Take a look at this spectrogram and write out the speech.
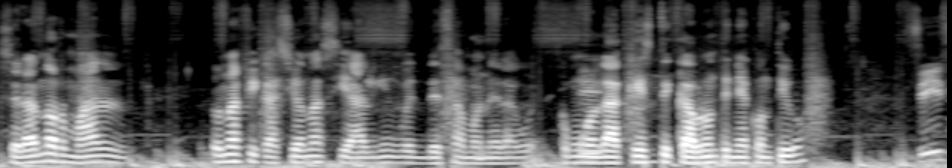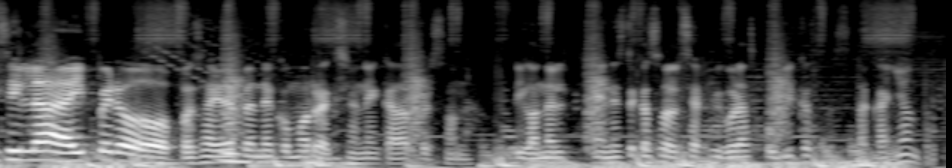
¿Será normal una fijación hacia alguien, güey, de esa manera, güey? Como Sí. la que este cabrón tenía contigo. Sí, sí la hay, pero pues ahí depende cómo reaccione cada persona. Digo, en, el, en este caso al ser figuras públicas, pues está cañón, porque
